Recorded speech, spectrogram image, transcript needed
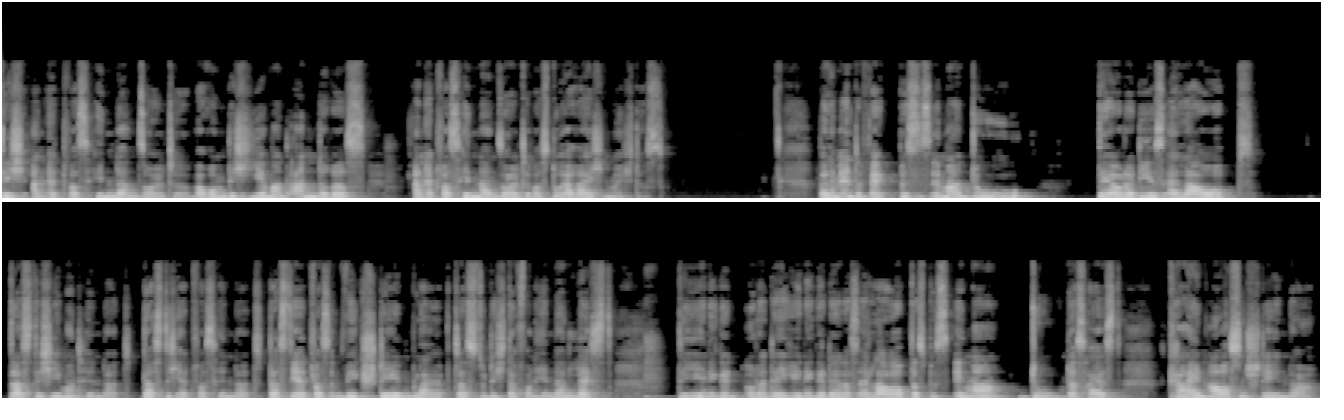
dich an etwas hindern sollte, warum dich jemand anderes an etwas hindern sollte, was du erreichen möchtest. Weil im Endeffekt bist es immer du, der oder die es erlaubt, dass dich jemand hindert, dass dich etwas hindert, dass dir etwas im Weg stehen bleibt, dass du dich davon hindern lässt. Diejenige oder derjenige, der das erlaubt, das bist immer du. Das heißt, kein Außenstehender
